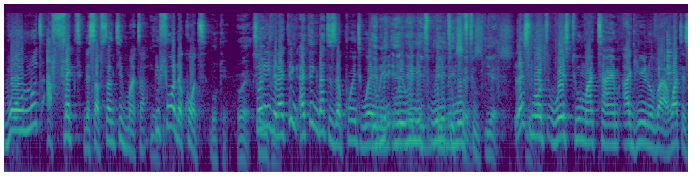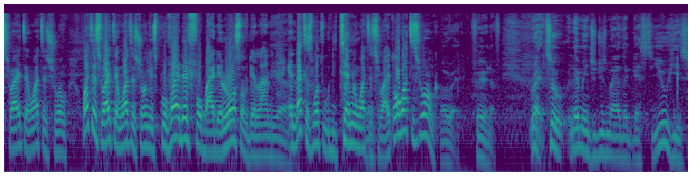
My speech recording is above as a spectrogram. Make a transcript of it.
will not affect the substantive matter before the court. Okay. All right. So Thank David, you. I think I think that is the point where It we, it- we, it- need we need to move sense. to. Yes, Let's yes. not waste too much time arguing over what is right and what is wrong. What is right and what is wrong is provided for by the laws of the land, Yeah. and that is what will determine what is right or what is wrong. All right, fair enough. Right, so let me introduce my other guest to you. He's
